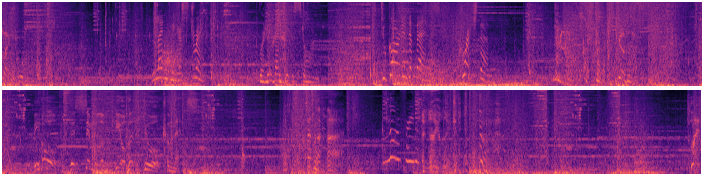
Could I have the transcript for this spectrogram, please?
flesh. Lend me your strength. Ready We've for entered the storm. To guard and defend! Crush them! Behold, this symbol of pure. Let the duel commence. I'm not afraid of Annihilate. Pledge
